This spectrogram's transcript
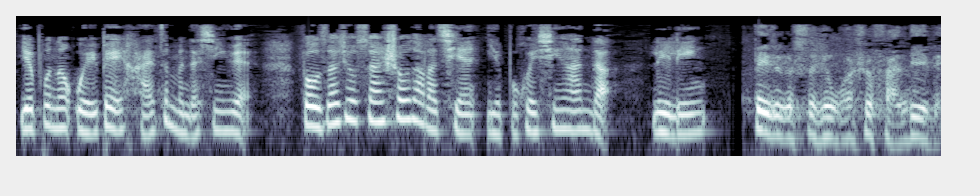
也不能违背孩子们的心愿，否则就算收到了钱，也不会心安的。李玲对这个事情我是反对的，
